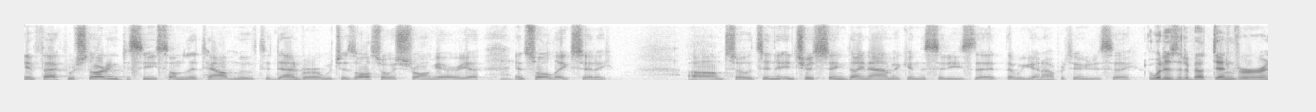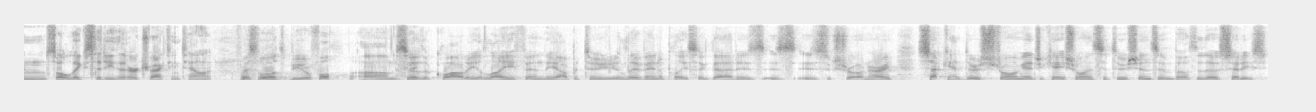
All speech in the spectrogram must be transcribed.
In fact, we're starting to see some of the talent move to Denver, which is also a strong area, mm-hmm. and Salt Lake City. Um, so it's an interesting dynamic in the cities that, that we get an opportunity to see. What is it about Denver and Salt Lake City that are attracting talent? First of all, it's beautiful. Um, okay. So the quality of life and the opportunity to live in a place like that is, is, is extraordinary. Second, there's strong educational institutions in both of those cities,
